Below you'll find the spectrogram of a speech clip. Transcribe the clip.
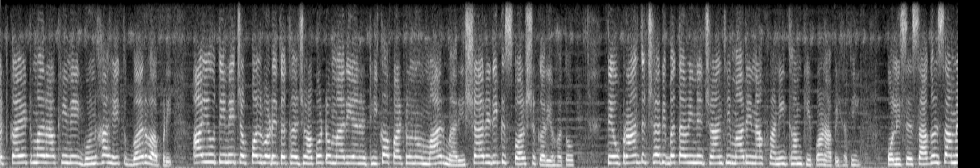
અટકાયતમાં રાખીને ગુન્હાહિત બર વાપરી. આ યુવતીને ચપ્પલ વડે તથા ઝાપટો મારી અને ઢીકા પાટુનો માર મારી શારીરિક સ્પર્શ કર્યો હતો. તે ઉપરાંત છરી બતાવીને જાનથી મારી નાખવાની ધમકી પણ આપી હતી. પોલીસે સાગર સામે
